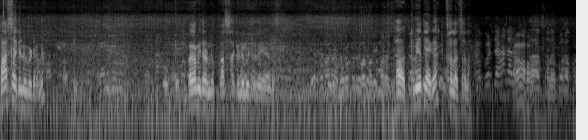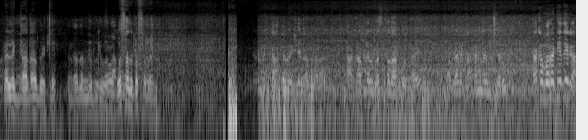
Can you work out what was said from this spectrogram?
पाच सहा किलोमीटर ना? ओके बघा मित्रांनो पाच सहा किलोमीटर आहे यार. हा तुम्ही येत आहे का? चला चला. आपल्याला एक दादा भेटले. दादा नीट घेऊ बसा बसा दादा काका भेटलेत आपल्याला. काका आपल्याला रस्ता दाखवत आहे आपल्याला काकांना विचारू. काका मराठी येते का?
